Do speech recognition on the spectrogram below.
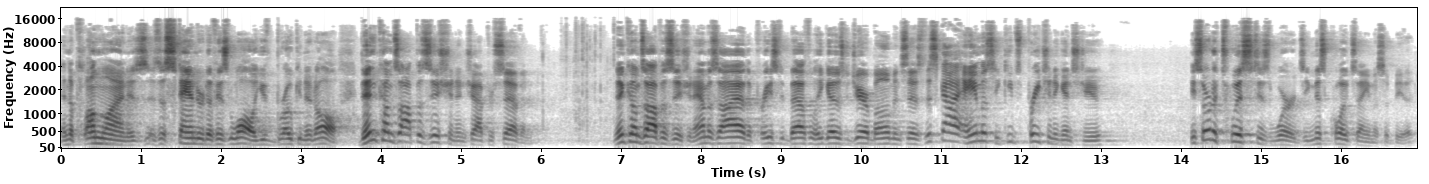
And the plumb line is, is the standard of his law. You've broken it all. Then comes opposition in chapter 7. Then comes opposition. Amaziah, the priest at Bethel, he goes to Jeroboam and says, This guy Amos, he keeps preaching against you. He sort of twists his words. He misquotes Amos a bit.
